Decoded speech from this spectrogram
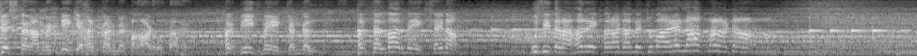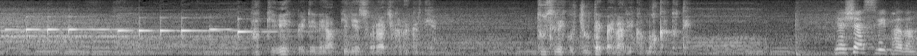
जिस तरह मिट्टी के हर कण में पहाड़ होता है हर बीज में एक जंगल हर तलवार में एक सेना उसी तरह हर एक मराठा में छुपा है लाख मराठा। आपकी एक बेटी ने आपके लिए स्वराज खड़ा कर दिया। दूसरे को जूते पहनाने का मौका तो दे। यशस्वी भवा।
